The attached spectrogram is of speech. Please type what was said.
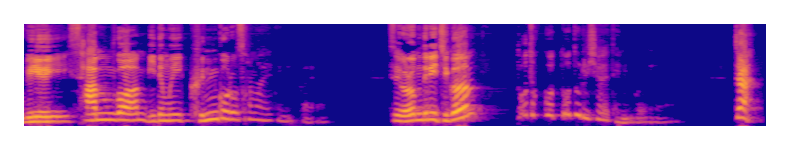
우리의 삶과 믿음의 근거로 삼아야 되니까요. 그래서 여러분들이 지금 또 듣고 또 들으셔야 되는 거예요. 자,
